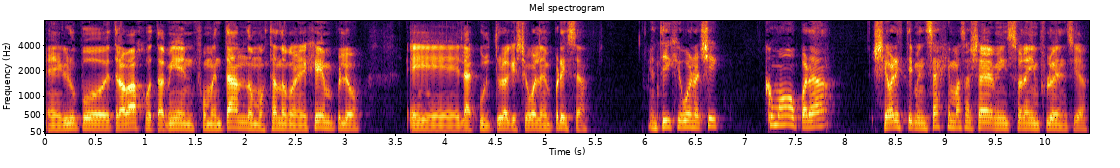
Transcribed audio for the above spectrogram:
En el grupo de trabajo también fomentando, mostrando con el ejemplo eh, la cultura que llevó a la empresa. Entonces dije, bueno, che, ¿cómo hago para llevar este mensaje más allá de mi zona de influencia?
